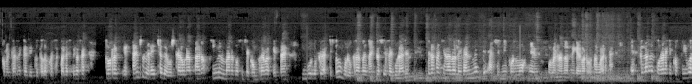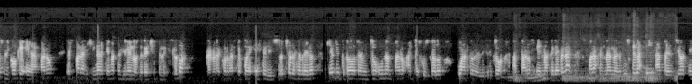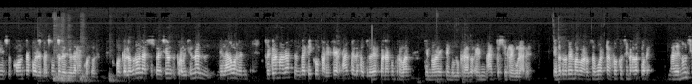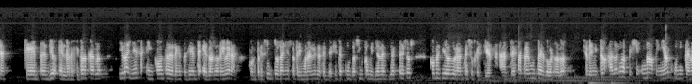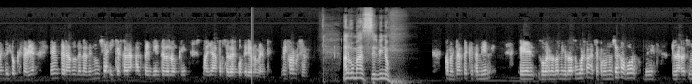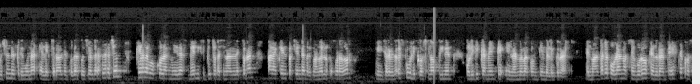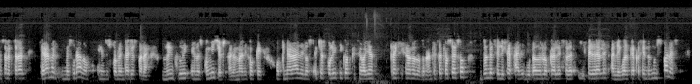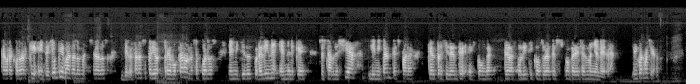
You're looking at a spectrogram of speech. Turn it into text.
Comentarle que el diputado José Juan Espinosa Torres está en su derecho de buscar un amparo, sin embargo, si se comprueba que está involucrado, que estuvo involucrado en actos irregulares, será sancionado legalmente, así me informó el gobernador Miguel Barbosa Huerta. El titular del Poder Ejecutivo explicó que el amparo es para vigilar que no se violen los derechos del legislador. Cabe recordar que fue este 18 de febrero que el diputado tramitó un amparo ante el juzgado cuarto del distrito Amparos en materia penal para frenar la búsqueda y aprehensión en su contra por el presunto desvío de recursos. Aunque logró la suspensión provisional de la orden reclamada, tendrá que comparecer ante las autoridades para comprobar que no está involucrado en actos irregulares. El otro tema, Barroso Huerta, fue considerado por la denuncia que emprendió el regidor Carlos Ibáñez en contra del expresidente Eduardo Rivera por presuntos daños patrimoniales de 77.5 millones de pesos cometidos durante su gestión. Ante esta pregunta, el gobernador se limitó a dar una, una opinión, únicamente dijo que se había enterado de la denuncia y que estará al pendiente de lo que vaya a proceder posteriormente. La información. ¿Algo más, Silvino? Comentarte que también el gobernador Miguel Huerta se pronunció a favor de la resolución del Tribunal Electoral del Poder Judicial de la Federación que revocó las medidas del Instituto Nacional Electoral para que el presidente Andrés Manuel López Obrador y servidores públicos no opinen políticamente en la nueva contienda electoral. El mandatario poblano aseguró que durante este proceso electoral será mesurado en sus comentarios para no incluir en los comicios. Además dijo que opinará de los hechos políticos que se vayan registrando durante este proceso, donde se eligen a diputados locales y federales, al igual que a presidentes municipales. Cabe recordar que en sesión privada los magistrados de la sala superior revocaron los acuerdos emitidos por el INE en el que se establecía limitantes para que el presidente exponga temas políticos durante sus conferencias mañaneras. Información.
